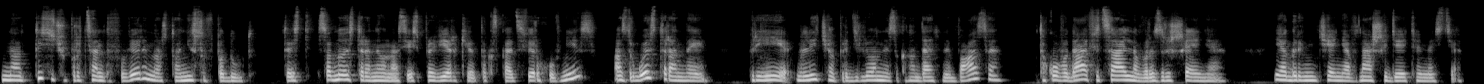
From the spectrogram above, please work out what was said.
на тысячу процентов уверена, что они совпадут. То есть, с одной стороны, у нас есть проверки, так сказать, сверху вниз, а с другой стороны, при наличии определенной законодательной базы, такого да, официального разрешения и ограничения в нашей деятельности,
